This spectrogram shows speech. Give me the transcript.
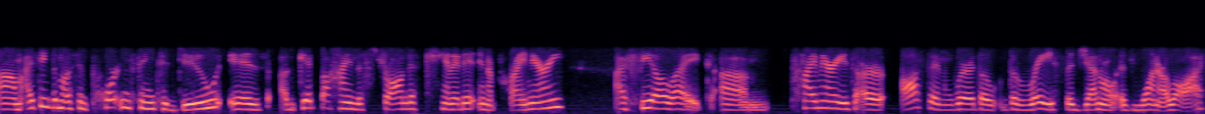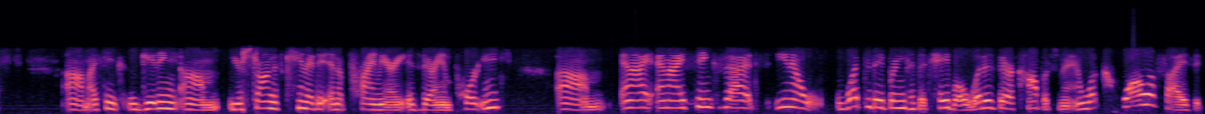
Um, I think the most important thing to do is uh, get behind the strongest candidate in a primary. I feel like um, primaries are often where the the race, the general, is won or lost. Um, I think getting um, your strongest candidate in a primary is very important. Um, and I and I think that you know what do they bring to the table? What is their accomplishment, and what qualifies a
